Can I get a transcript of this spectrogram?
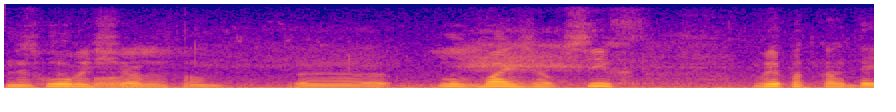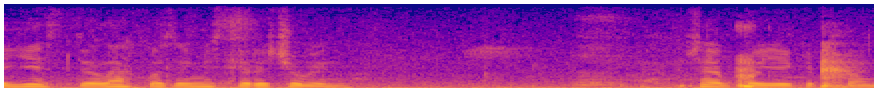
Не сховищах. попаде там. е, ну, майже у всіх випадках, де є легкозаймисті речовини. Ще в кого є які питання?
